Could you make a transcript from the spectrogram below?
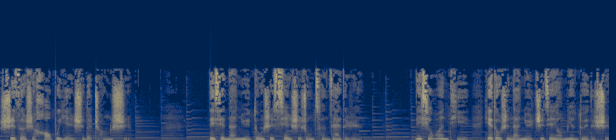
实则是毫不掩饰的诚实。那些男女都是现实中存在的人，那些问题也都是男女之间要面对的事。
